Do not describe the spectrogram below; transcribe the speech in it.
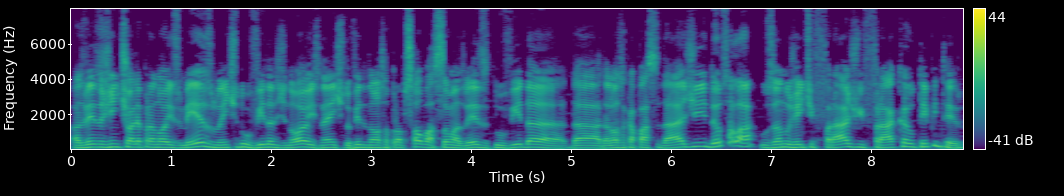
Às vezes a gente olha para nós mesmos, a gente duvida de nós, né? A gente duvida da nossa própria salvação, às vezes, duvida da, da, da nossa capacidade e Deus tá lá, usando gente frágil e fraca o tempo inteiro.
